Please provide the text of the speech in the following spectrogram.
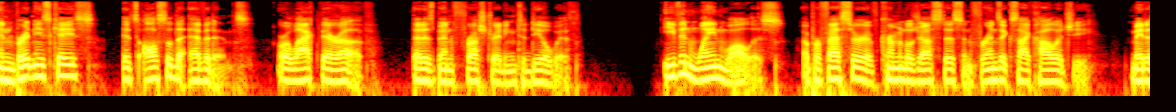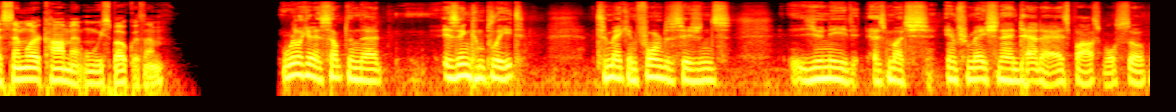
In Brittany's case, it's also the evidence, or lack thereof, that has been frustrating to deal with. Even Wayne Wallace, a professor of criminal justice and forensic psychology, made a similar comment when we spoke with him. We're looking at something that is incomplete. To make informed decisions, you need as much information and data as possible. So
